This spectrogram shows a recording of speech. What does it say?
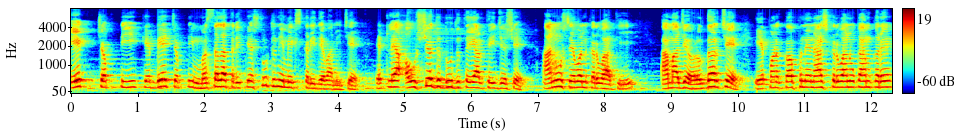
એક ચપટી કે બે ચપટી મસાલા તરીકે સૂંઠની મિક્સ કરી દેવાની છે. એટલે આ ઔષધ દૂધ તૈયાર થઈ જશે. આનું સેવન કરવાથી આમાં જે હળદર છે, એ પણ કફને નાશ કરવાનું કામ કરે,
